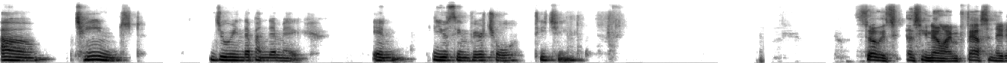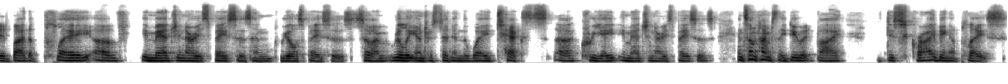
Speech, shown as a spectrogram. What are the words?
um, changed during the pandemic in using virtual teaching So, as, as you know, I'm fascinated by the play of imaginary spaces and real spaces. So, I'm really interested in the way texts uh, create imaginary spaces. And sometimes they do it by describing a place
